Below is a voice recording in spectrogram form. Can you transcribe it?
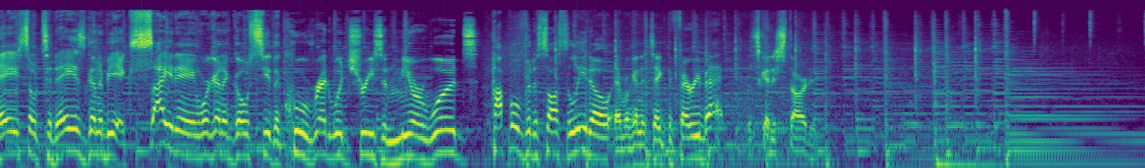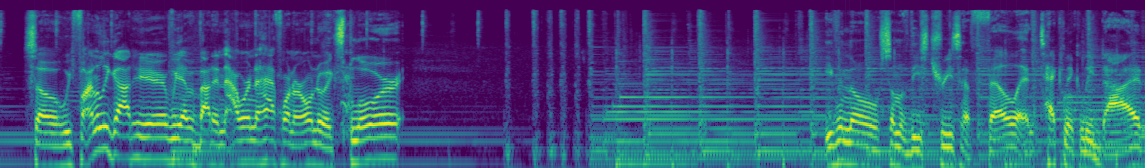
Hey, so today is gonna be exciting. We're gonna go see the cool redwood trees in Muir Woods, hop over to Sausalito, and we're gonna take the ferry back. Let's get it started. So we finally got here. We have about an hour and a half on our own to explore. Even though some of these trees have fell and technically died,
